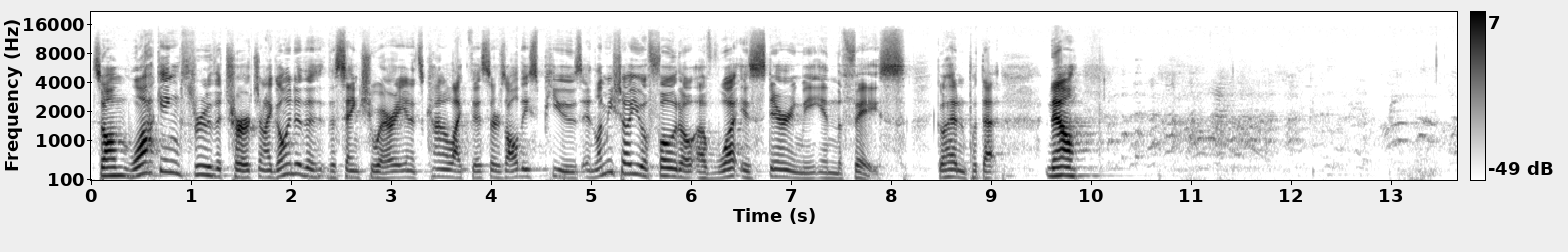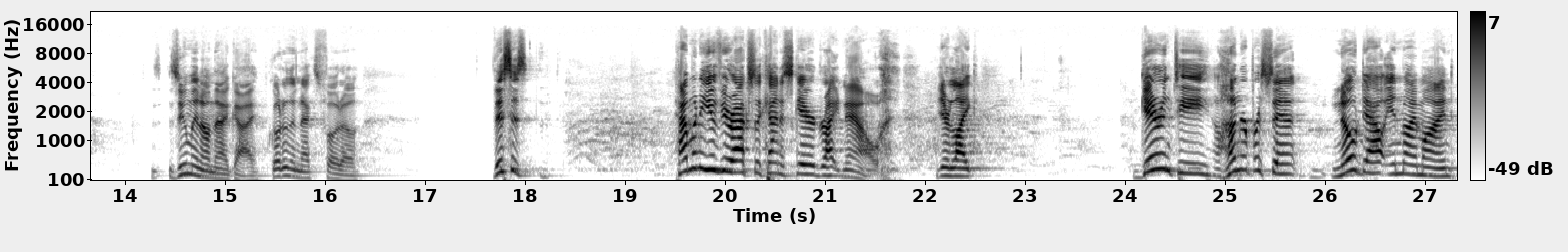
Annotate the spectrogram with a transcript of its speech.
So i'm walking through the church and i go into the, the sanctuary and it's kind of like this. There's all these pews and let me show you a photo of what is staring me in the face. Go ahead and put that now zoom in on that guy. Go to the next photo. This is how many of you are actually kind of scared right now? You're like, guarantee, 100%, no doubt in my mind,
